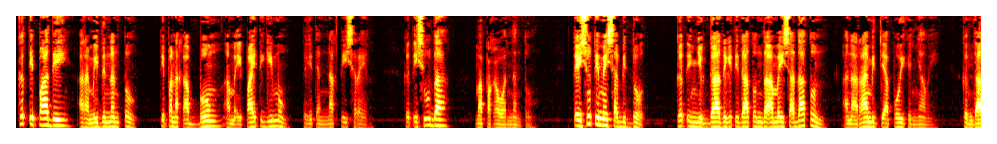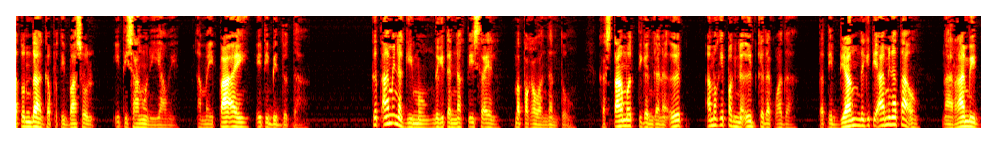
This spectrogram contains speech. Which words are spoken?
Kat ipadi, aramiden nanto, ti ti panakaabong a maipay ti gimong, dagiti anak ti Israel. Kat isuda, mapakawandan to. Ta isu ti may sabidot, kat inyagda dagiti daton da amay sa daton, anaramid ti apoy kanyawi. Kan daton da gaputi basol, iti sango ni Yahweh. Amay paay, iti bidot da. Kat amin nagimong, dagiti anak ti Israel, mapakawandan to. Kastamot ti ganganaet, ang makipagnaed kadakwada. Tatibiyang dagiti amin na tao, naramid,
